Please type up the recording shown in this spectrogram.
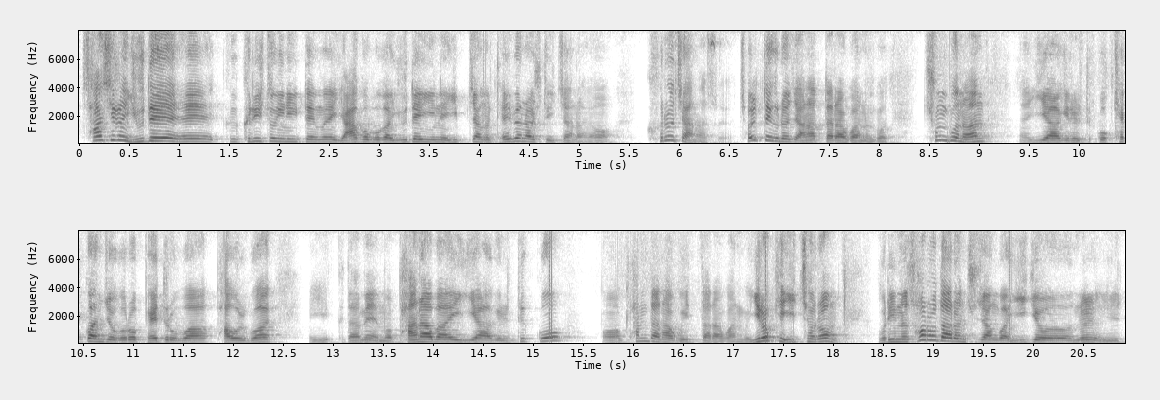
사실은 유대의 그 그리스도인이기 때문에 야고보가 유대인의 입장을 대변할 수도 있잖아요. 그러지 않았어요. 절대 그러지 않았다라고 하는 것. 충분한 이야기를 듣고 객관적으로 베드로와 바울과 그 다음에 뭐 바나바의 이야기를 듣고 어, 판단하고 있다라고 하는 거. 이렇게 이처럼 우리는 서로 다른 주장과 이견을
